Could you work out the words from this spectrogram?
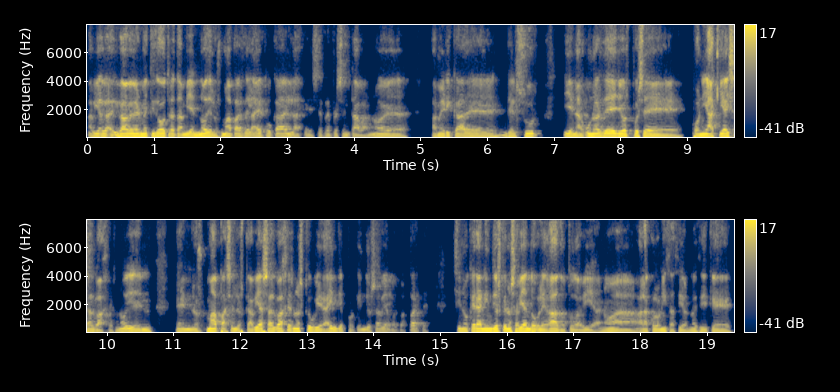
había, iba a haber metido otra también, ¿no? De los mapas de la época en la que se representaban, ¿no? Eh, América de, del Sur y en algunos de ellos, pues eh, ponía aquí hay salvajes, ¿no? Y en, en, los mapas en los que había salvajes no es que hubiera indios, porque indios había por todas partes, sino que eran indios que no se habían doblegado todavía, ¿no? A, a la colonización, ¿no? Es decir, que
